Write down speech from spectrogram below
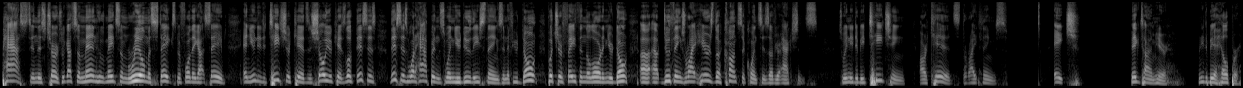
past in this church. We've got some men who've made some real mistakes before they got saved. And you need to teach your kids and show your kids, look, this is this is what happens when you do these things. And if you don't put your faith in the Lord and you don't uh, uh do things right, here's the consequences of your actions. So we need to be teaching our kids the right things. H, big time here. We need to be a helper.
